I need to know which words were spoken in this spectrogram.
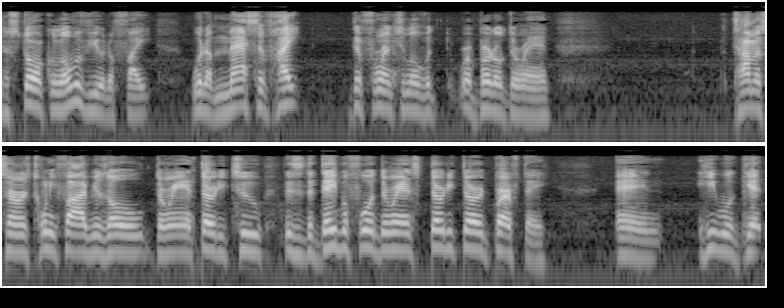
historical overview of the fight with a massive height differential over Roberto Duran. Thomas Hearns, 25 years old, Duran, 32. This is the day before Duran's 33rd birthday, and he will get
